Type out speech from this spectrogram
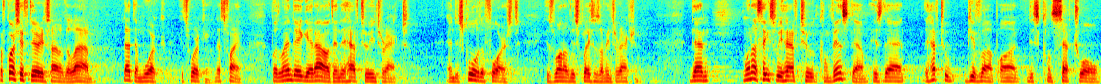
of course, if they're inside of the lab, let them work. It's working, that's fine. But when they get out and they have to interact, and the School of the Forest is one of these places of interaction, then one of the things we have to convince them is that they have to give up on this conceptual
